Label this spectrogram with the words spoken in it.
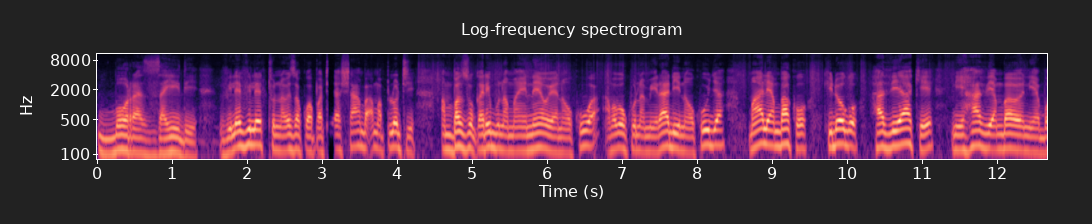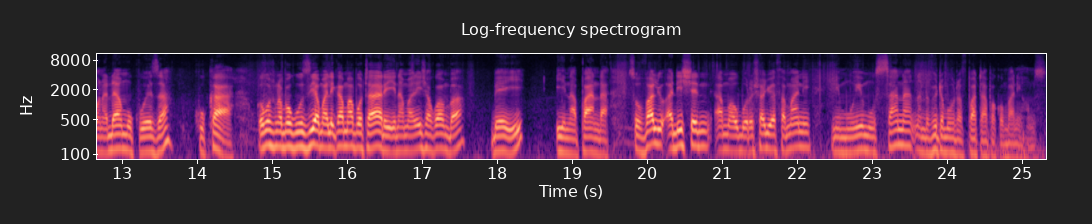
bora zaidi. Vile vile tunaweza kuwapatia shamba ama ploti ambazo karibu na maeneo yanayokuwa, ambapo kuna miradi inayokuja mahali ambako kidogo hadhi yake ni hadhi ambayo ni ya mwanadamu kuweza kukaa. Kwa hivyo tunapokuuzia mali kama hapo tayari inamaanisha kwamba bei inapanda. So value addition ama uboreshaji wa thamani ni muhimu sana, na ndio vitu ambavyo tunavipata hapa Kombani Homes.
